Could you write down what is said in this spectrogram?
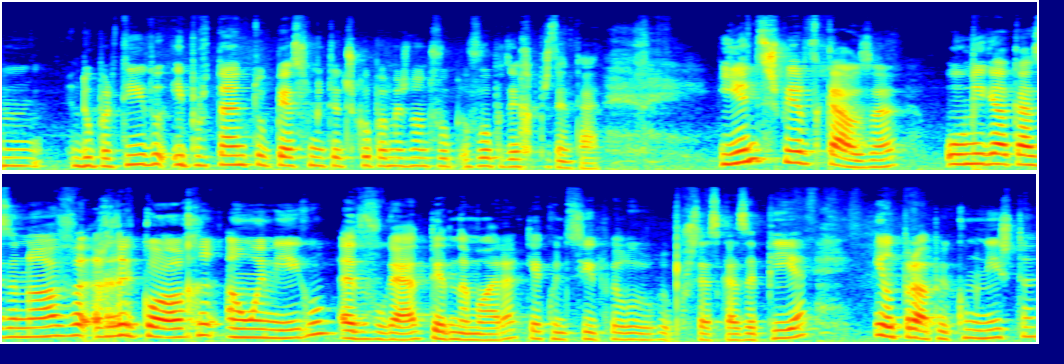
um, do partido e, portanto, peço muita desculpa, mas não te vou, vou poder representar. E em desespero de causa, o Miguel Casanova recorre a um amigo, advogado, Pedro Namora, que é conhecido pelo processo Casa Pia, ele próprio comunista,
